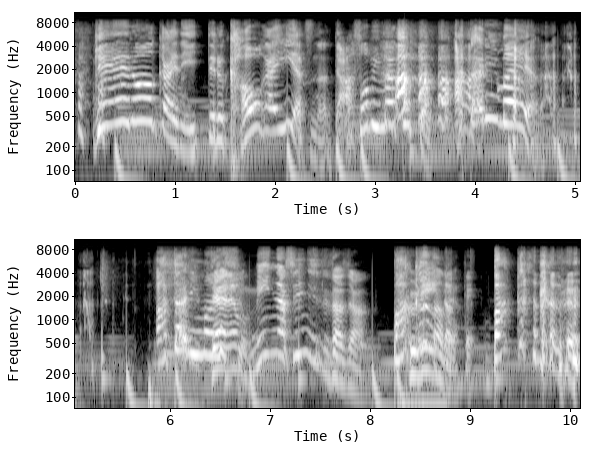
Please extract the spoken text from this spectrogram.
芸能界に行ってる顔がいいやつなんて遊びまくってる。当たり前やん。当たり前いですよ。やでもみんな信じてたじゃんバカなのよンだって。バカなのよ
